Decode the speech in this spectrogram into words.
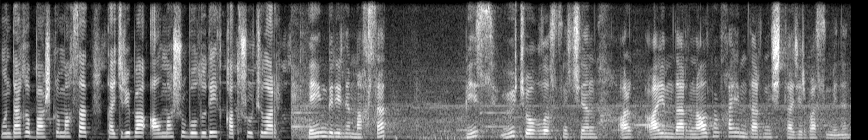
Мындагы башкы максат тажрыйба алмашуу болду дейт катышуучулар эң бир эле максат биз үч областтын ичинен айымдардын алдыңкы айымдардын иш тажрыйбасы менен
